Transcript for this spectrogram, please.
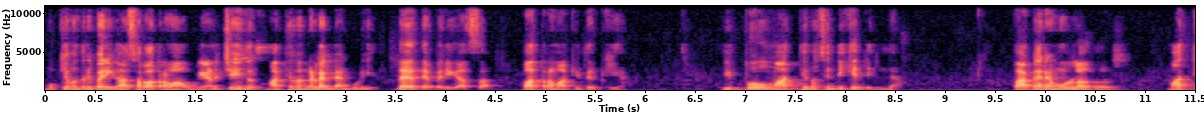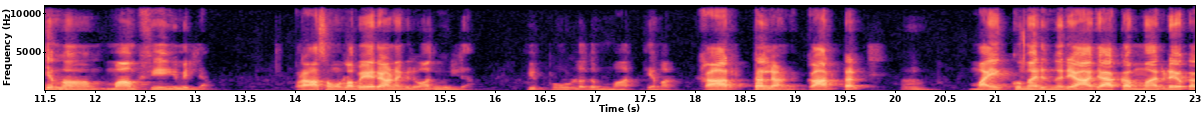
മുഖ്യമന്ത്രി പരിഹാസപാത്രമാവുകയാണ് ചെയ്തത്. മാധ്യമങ്ങളെല്ലാം കൂടി അദ്ദേഹത്തെ പരിഹാസ പാത്രമാക്കി തീർക്കുകയാണ്. ഇപ്പോൾ മാധ്യമ സിൻഡിക്കേറ്റ് ഇല്ല. പകരമുള്ളത് മാധ്യമ മാംഫിയയുമില്ല പ്രാസമുള്ള പേരാണെങ്കിലും അതുമില്ല. ഇപ്പോൾ ഉള്ളത് മാധ്യമ കാർട്ടലാണ്. കാർട്ടൽ. മയക്കുമരുന്ന് രാജാക്കന്മാരുടെയൊക്കെ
